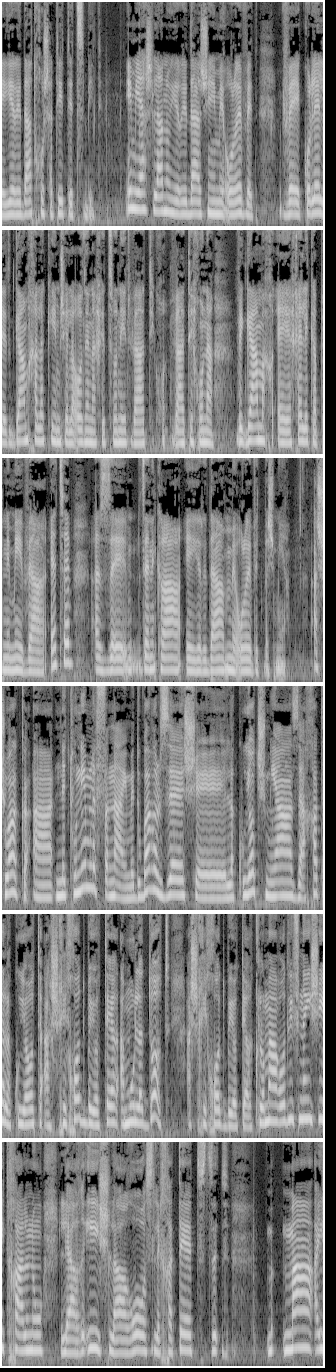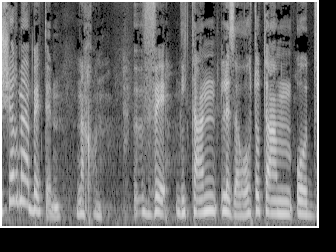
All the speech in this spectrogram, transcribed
ירידה תחושתית עצבית. אם יש לנו ירידה שהיא מעורבת וכוללת גם חלקים של האוזן החיצונית והתיכונה וגם החלק הפנימי והעצב, אז אה, זה נקרא אה, ירידה מעורבת בשמיעה. אשואק, הנתונים לפניי, מדובר על זה שלקויות שמיעה זה אחת הלקויות השכיחות ביותר, המולדות השכיחות ביותר. כלומר, עוד לפני שהתחלנו להרעיש, להרוס, לחטט, מה, הישר מהבטן. נכון. וניתן לזהות אותם עוד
